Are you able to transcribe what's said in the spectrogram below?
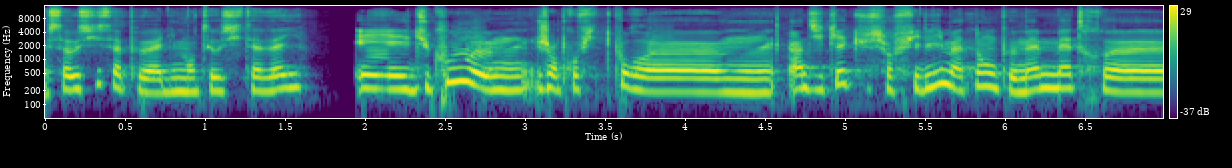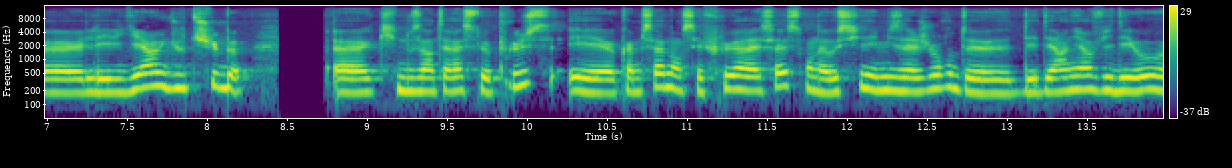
ça aussi, ça peut alimenter aussi ta veille. Et du coup, euh, j'en profite pour euh, indiquer que sur Philly, maintenant, on peut même mettre euh, les liens YouTube qui nous intéressent le plus. Et comme ça, dans ces flux RSS, on a aussi les mises à jour de, des dernières vidéos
